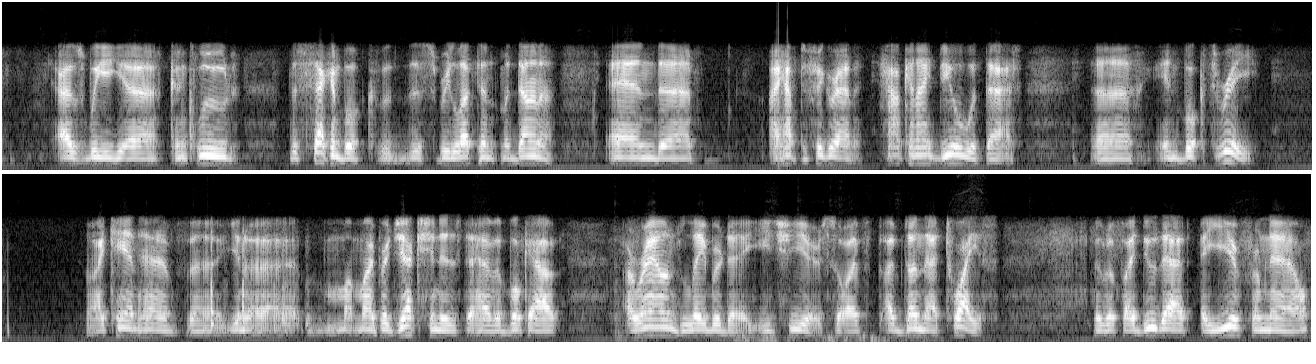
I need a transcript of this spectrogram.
as we uh, conclude the second book, this reluctant Madonna, and uh, I have to figure out how can I deal with that uh, in book three. I can't have, uh, you know, uh, my, my projection is to have a book out around Labor Day each year. So I've I've done that twice. But if I do that a year from now,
